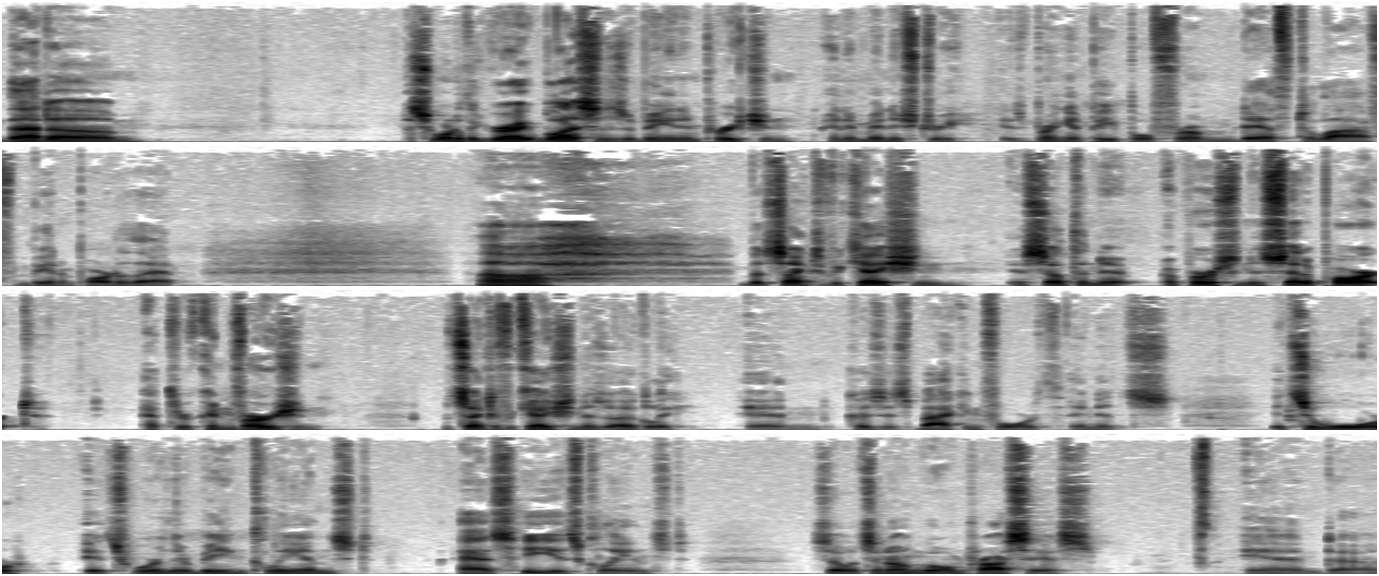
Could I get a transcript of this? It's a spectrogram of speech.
that um it's one of the great blessings of being in preaching and in ministry is bringing people from death to life and being a part of that. Uh, but sanctification is something that a person is set apart at their conversion but sanctification is ugly and because it's back and forth and it's it's a war. It's where they're being cleansed as he is cleansed. So it's an ongoing process and uh,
